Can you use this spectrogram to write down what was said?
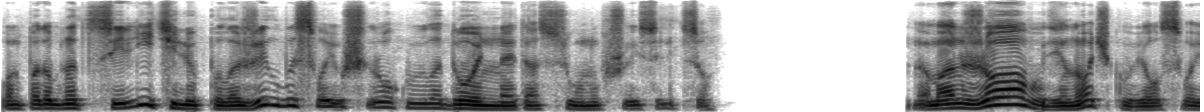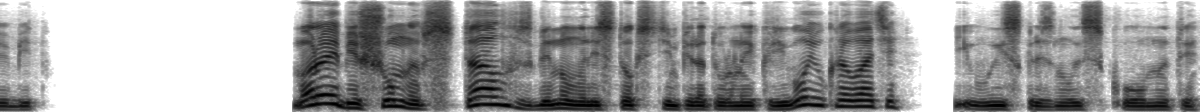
он, подобно целителю, положил бы свою широкую ладонь на это осунувшееся лицо. Но Манжо в одиночку вел свою битву. Морей бесшумно встал, взглянул на листок с температурной кривой у кровати и выскользнул из комнаты.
